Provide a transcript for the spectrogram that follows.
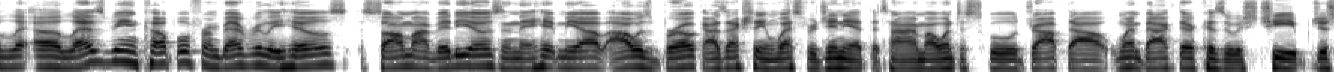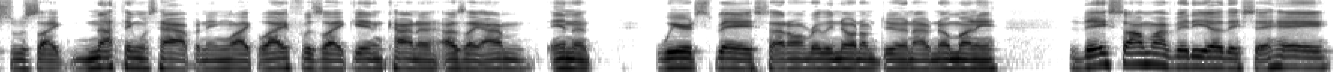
le- a lesbian couple from Beverly Hills saw my videos and they hit me up. I was broke. I was actually in West Virginia at the time. I went to school, dropped out, went back there because it was cheap. Just was like nothing was happening. Like life was like in kind of. I was like I'm in a weird space. I don't really know what I'm doing. I have no money. They saw my video. They say, hey.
